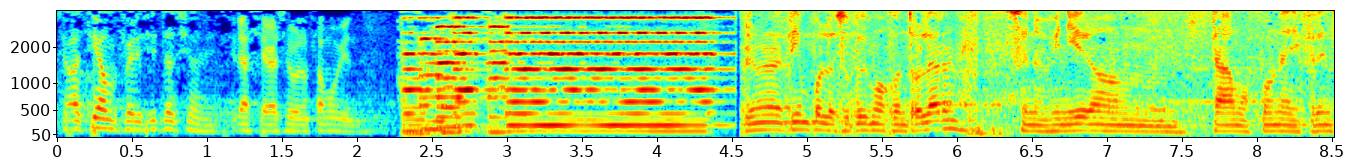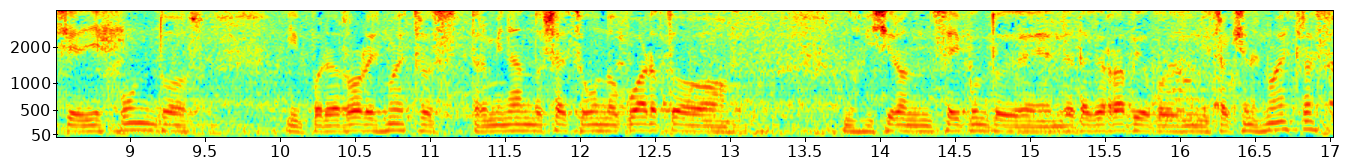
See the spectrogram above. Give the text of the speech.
Sebastián, felicitaciones. Gracias, Gallego, nos estamos viendo. El primer tiempo lo supimos controlar, se nos vinieron, estábamos con una diferencia de 10 puntos y por errores nuestros, terminando ya el segundo cuarto, nos hicieron 6 puntos de, ataque rápido por distracciones nuestras.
